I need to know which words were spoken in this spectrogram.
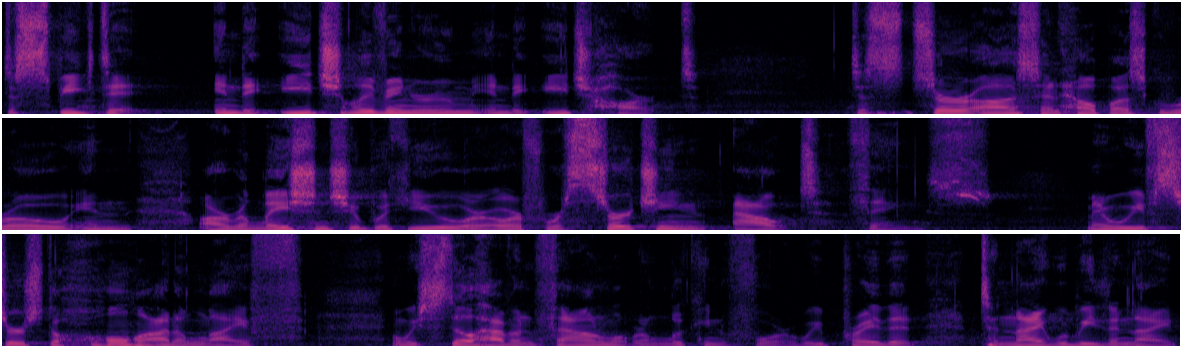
to speak to into each living room, into each heart, to stir us and help us grow in our relationship with you, or, or if we're searching out things. Maybe we've searched a whole lot of life and we still haven't found what we're looking for. We pray that tonight would be the night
